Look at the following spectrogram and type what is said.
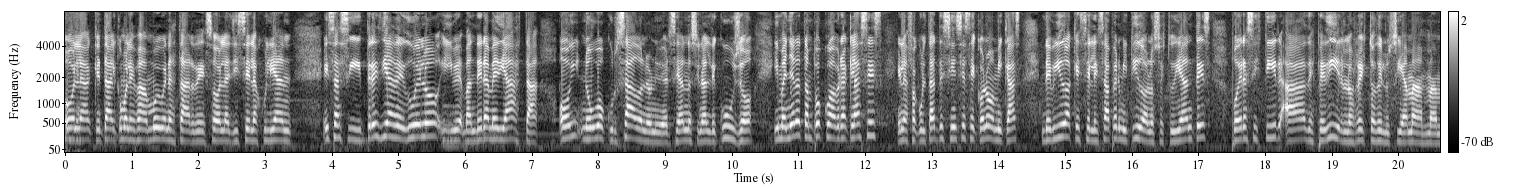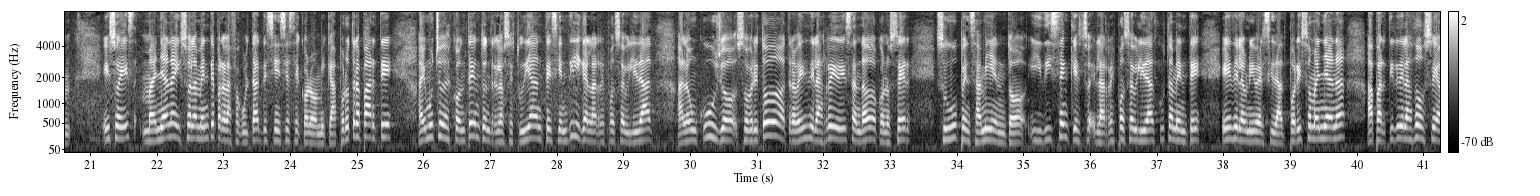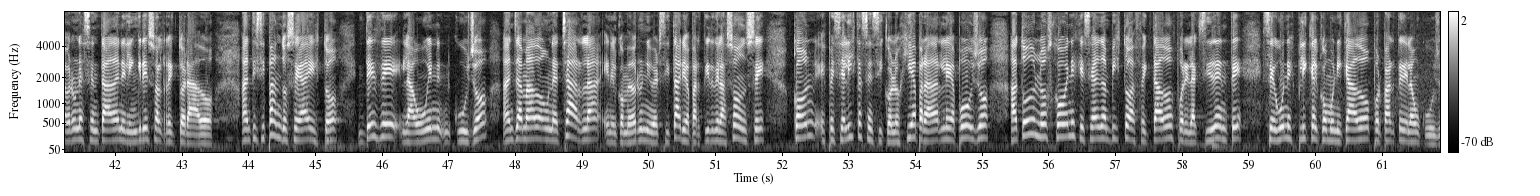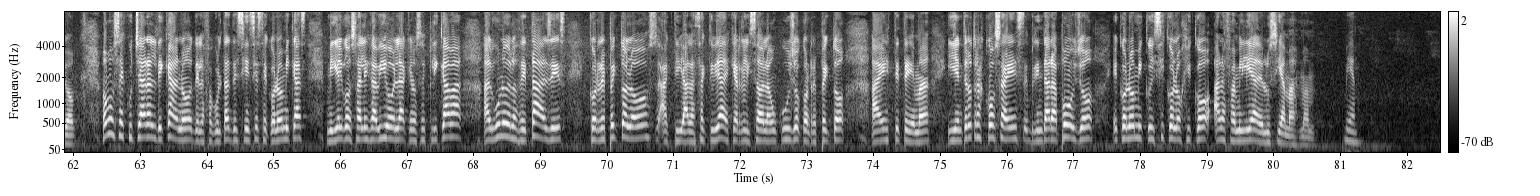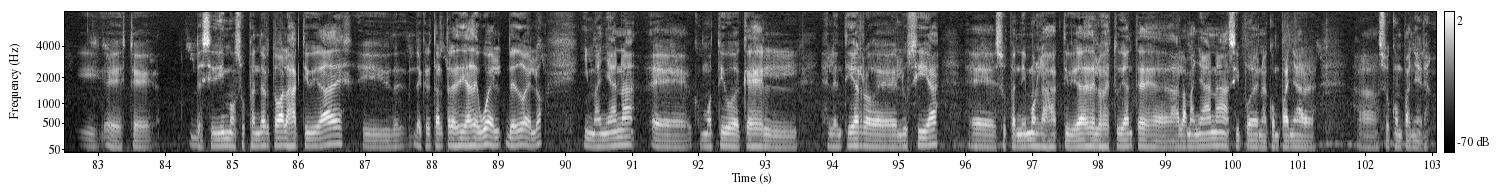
Hola, ¿qué tal? ¿Cómo les va? Muy buenas tardes. Hola, Gisela, Julián. Es así, tres días de duelo y bandera media hasta. Hoy no hubo cursado en la Universidad Nacional de Cuyo y mañana tampoco habrá clases en la Facultad de Ciencias Económicas debido a que se les ha permitido a los estudiantes poder asistir a despedir los restos de Lucía Masman. Eso es mañana y solamente para la Facultad de Ciencias Económicas. Por otra parte, hay mucho descontento entre los estudiantes y endilgan la responsabilidad a la UNCUYO, sobre todo a través de las redes han dado a conocer su pensamiento y dicen que la responsabilidad justamente es de la universidad. Por eso mañana a partir de las 12 habrá una sentada en el ingreso al rectorado. Anticipándose a esto, desde la UNCUYO han llamado a una charla en el comedor universitario a partir de las 11 con especialistas en psicología para darle apoyo a todos los jóvenes que se hayan visto afectados por el accidente, según explica el comunicado por parte de la UNCUYO. Vamos a escuchar al decano de la Facultad de Ciencias Económicas, Miguel González Gaviola, que nos explicaba algunos de los detalles con respecto a, los, a las actividades que ha realizado la UNCUYO con respecto a este tema. Y entre otras cosas es brindar apoyo económico y psicológico a la familia de Lucía Masman. Bien. Y este, decidimos suspender todas las actividades y decretar tres días de, de duelo y mañana, eh, con motivo de que es el, entierro de Lucía, eh, suspendimos las actividades de los estudiantes a la mañana, así pueden acompañar a su compañera.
